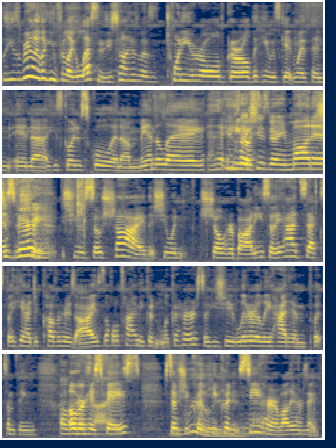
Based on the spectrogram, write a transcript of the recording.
He's really looking for like lessons. He's telling us about a twenty-year-old girl that he was getting with, and in, uh, he's going to school in um, Mandalay. And then He was he like, goes, she's very modest. she's very she- she was so shy that she wouldn't show her body so they had sex but he had to cover his eyes the whole time he couldn't look at her so he she literally had him put something Over over, his his, face so she could he couldn't see her while they were having sex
